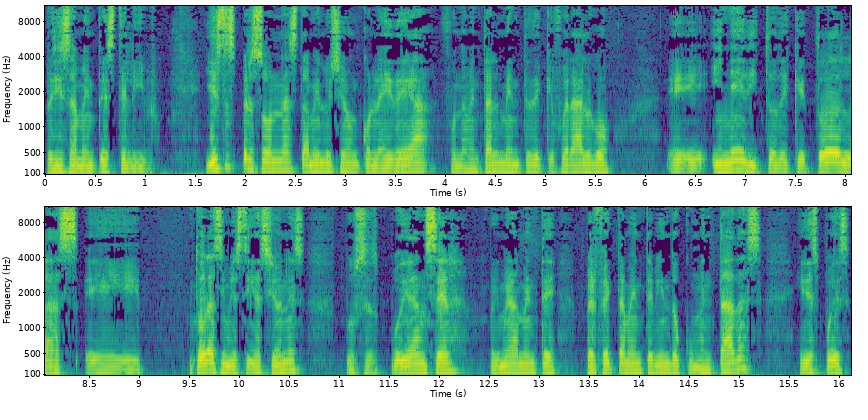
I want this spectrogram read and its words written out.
precisamente este libro. Y estas personas también lo hicieron con la idea fundamentalmente de que fuera algo eh, inédito, de que todas las, eh, todas las investigaciones pues, pudieran ser primeramente perfectamente bien documentadas y después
